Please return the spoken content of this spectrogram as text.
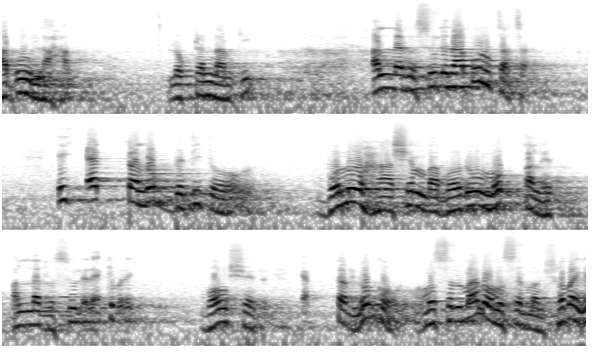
আবু লাহাব। লোকটার নাম কি? আল্লাহ রসুলের আপন চাচা। এই একটা লোক ব্যতীত বনু হাসেম বা বনু মোত্তালেব আল্লাহ রসুলের একেবারে বংশের একটা লোকও, মুসলমান ও মুসলমান সবাই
